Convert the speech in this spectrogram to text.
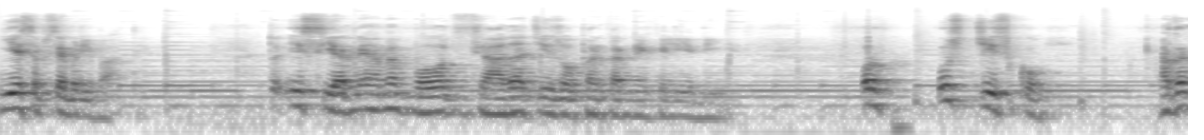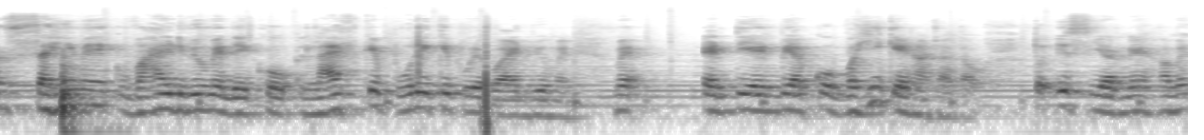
ये सबसे बड़ी बात है। तो इस ईयर ने हमें बहुत ज़्यादा चीज़ ऑफ़र करने के लिए दी है। और उस चीज़ को अगर सही में एक वाइड व्यू में देखो लाइफ के पूरे के पूरे वाइड व्यू में, मैं एट दी एंड भी आपको वही कहना चाहता हूँ। तो इस ईयर ने हमें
